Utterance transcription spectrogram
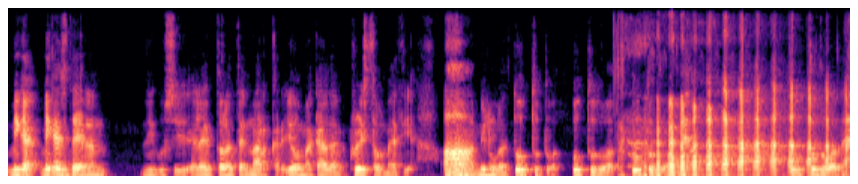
mikä, mikä se teidän, niin kuin siis, eli te olette narkkari, joo mä käytän crystal methia. Aa, minulle tuttu tuote, tuttu tuote, tuttu tuote, tuttu tuote.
